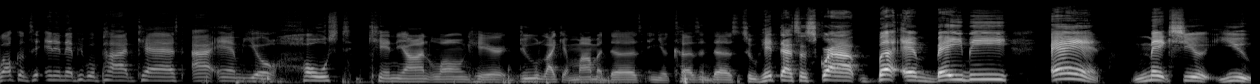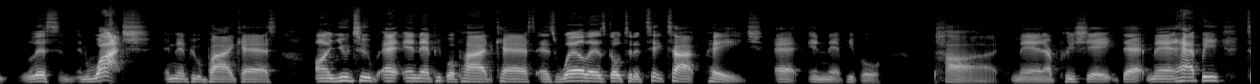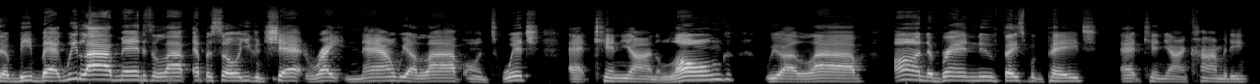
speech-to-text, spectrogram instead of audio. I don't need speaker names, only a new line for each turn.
Welcome to Internet People Podcast. I am your host, Kenyon Long here. Do like your mama does and your cousin does too. Hit that subscribe button, baby. And make sure you listen and watch Internet People Podcast on YouTube at Internet People Podcast, as well as go to the TikTok page at Internet People pod. Man, I appreciate that, man. Happy to be back. We live, man. It's a live episode. You can chat right now. We are live on Twitch at Kenyon Long. We are live on the brand new Facebook page at Kenyon Comedy.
